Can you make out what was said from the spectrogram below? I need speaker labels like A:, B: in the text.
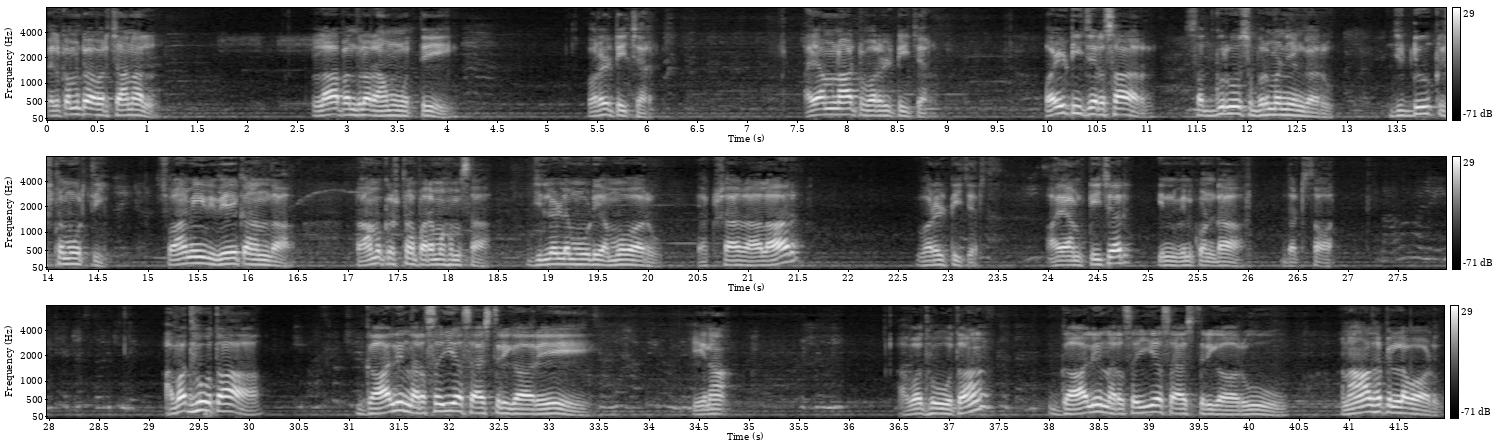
A: Welcome to our channel. లాపందుల Ramamurthy world teacher. I am not world teacher. World teacher sir Sadguru Subrahmanyam garu Jiddu Krishnamurti Swami Vivekananda Ramakrishna Paramahamsa Jillellamudi అమ్మవారు యక్షరాలార్ world teachers I am teacher in Vinukonda that's all Avadhuta Gali Narasaiah Sastry గారే. ఈయన అవధూత గాలి నరసయ్య శాస్త్రి గారు. అనాథ పిల్లవాడు.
